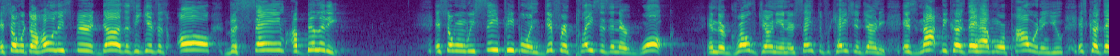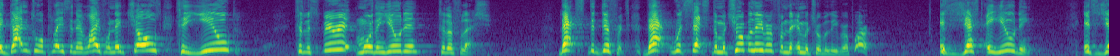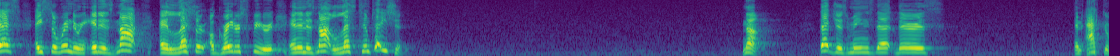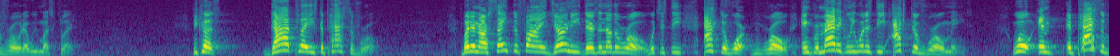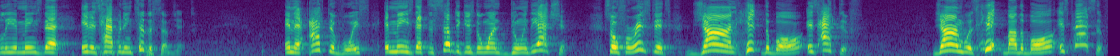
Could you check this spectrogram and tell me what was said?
And so, what the Holy Spirit does is He gives us all the same ability. And so, when we see people in different places in their walk, in their growth journey, in their sanctification journey, it's not because they have more power than you, it's because they've gotten to a place in their life when they've chose to yield to the Spirit more than yielding to their flesh. That's the difference. That what sets the mature believer from the immature believer apart. It's just a yielding. It's just a surrendering. It is not a lesser, a greater spirit, and it is not less temptation. Now, that just means that there's an active role that we must play. Because God plays the passive role. But in our sanctifying journey, there's another role, which is the active work, role. And grammatically, what does the active role mean? Well, in passively, it means that it is happening to the subject. In the active voice, it means that the subject is the one doing the action. So, for instance, John hit the ball is active. John was hit by the ball is passive.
